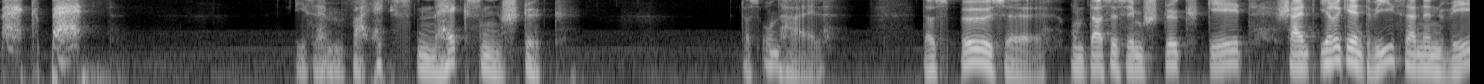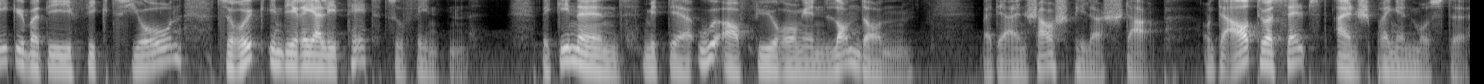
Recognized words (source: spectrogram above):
Macbeth, diesem verhexten Hexenstück das Unheil, das Böse, um das es im Stück geht, scheint irgendwie seinen Weg über die Fiktion zurück in die Realität zu finden. Beginnend mit der Uraufführung in London, bei der ein Schauspieler starb und der Autor selbst einspringen musste.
